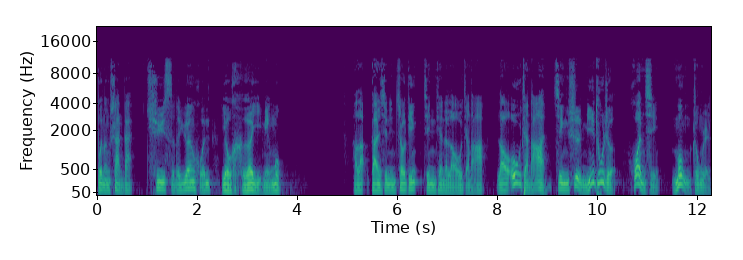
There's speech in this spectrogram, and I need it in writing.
不能善待，屈死的冤魂又何以瞑目？好了，感谢您收听今天的老欧讲答案。老欧讲答案，警示迷途者，唤醒梦中人。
